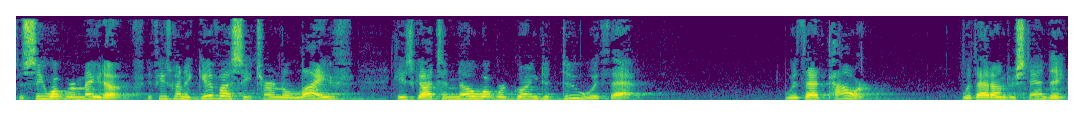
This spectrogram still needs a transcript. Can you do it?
to see what we're made of. If He's going to give us eternal life, He's got to know what we're going to do with that with that power, with that understanding.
